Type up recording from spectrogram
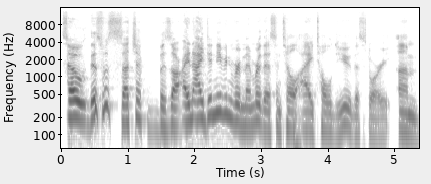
So this was such a bizarre, and I didn't even remember this until I told you the story. Um,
